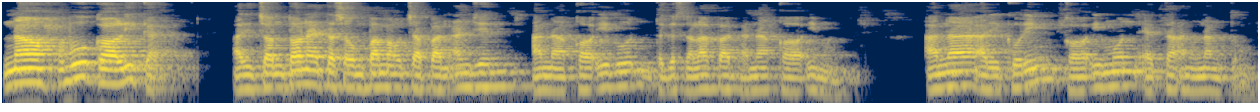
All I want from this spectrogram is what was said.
Nahbu qalika ari contona eta saumpama ucapan anjing ana qaibun tegasna lapad ana qaimun. Ana ari kuring qaimun eta anu nangtung.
